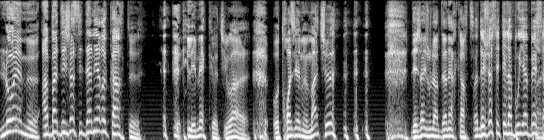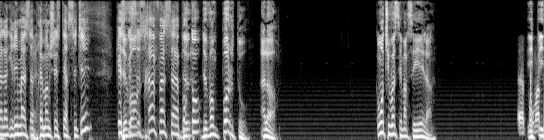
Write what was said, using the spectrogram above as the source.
l'OM abat déjà ses dernières cartes. Les mecs, tu vois, euh, au troisième match, déjà ils jouent leur dernière carte. Bah, déjà, c'était la bouillabaisse à la grimace après Manchester City. Qu'est-ce que ce sera face à De- Porto devant Porto. Alors, comment tu vois ces Marseillais là? Euh, ma ils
